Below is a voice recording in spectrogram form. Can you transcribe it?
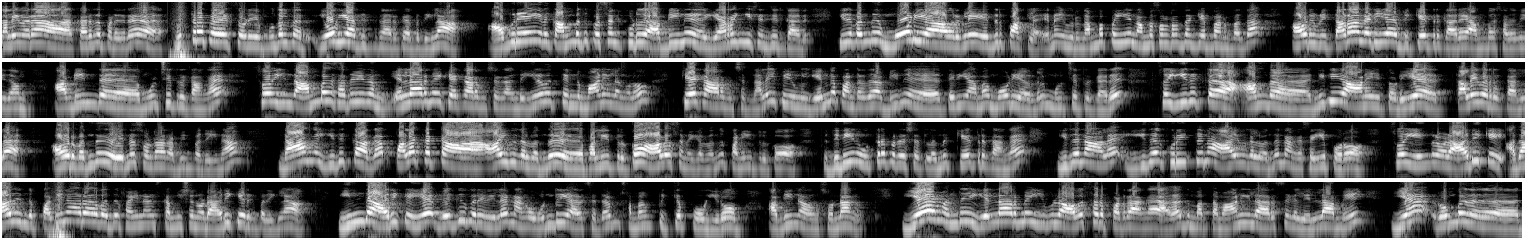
தலைவராக கருதப்படுகிற உத்தரப்பிரதேசோடைய முதல்வர் யோகி ஆதித்யநாத் இருக்கார் பார்த்தீங்களா அவரே எனக்கு ஐம்பது பர்சன்ட் கொடு அப்படின்னு இறங்கி செஞ்சுருக்காரு. இது வந்து மோடி அவர்களே எதிர்பார்க்கல. ஏன்னா இவர் நம்ம பையன் நம்ம சொல்கிறது தான் கேட்பாருன்னு பார்த்தா அவர் இப்படி தடாலடியாக இப்படி கேட்டிருக்காரு ஐம்பது சதவீதம் அப்படின்ட்டு முழிச்சிட்டு இருக்காங்க. ஸோ இந்த ஐம்பது சதவீதம் எல்லாருமே கேட்க ஆரம்பிச்சிருக்காங்க. இந்த இருபத்தெண்டு மாநிலங்களும் கேட்க ஆரம்பிச்சதுனால இப்போ இவங்களுக்கு என்ன பண்ணுறது அப்படின்னு தெரியாமல் மோடி அவர்கள் முடிச்சிட்ருக்காரு ஸோ இதுக்கு அந்த நிதி ஆணையத்துடைய தலைவர் இருக்கார்ல அவர் வந்து என்ன சொல்கிறார் அப்படின்னு பார்த்தீங்கன்னா நாங்கள் இதுக்காக பல கட்ட ஆய்வுகள் வந்து பண்ணிகிட்டு இருக்கோம் ஆலோசனைகள் வந்து பண்ணிகிட்டு இருக்கோம் இப்போ திடீர்னு உத்தரப்பிரதேசத்துலேருந்து கேட்டிருக்காங்க. இதனால் இதை குறித்துன ஆய்வுகள் வந்து நாங்கள் செய்ய போகிறோம் ஸோ எங்களோட அறிக்கை அதாவது இந்த பதினாறாவது ஃபைனான்ஸ் கமிஷனோட அறிக்கை இருக்குது பார்த்தீங்களா இந்த அறிக்கையை வெகு விரைவில் நாங்கள் ஒன்றிய அரசிடம் சமர்ப்பிக்க போகிறோம் அப்படின்னு அவங்க சொன்னாங்க. ஏன் வந்து எல்லாருமே இவ்வளோ அவசரப்படுறாங்க? அதாவது மற்ற மாநில அரசுகள் எல்லாமே ஏன் ரொம்ப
